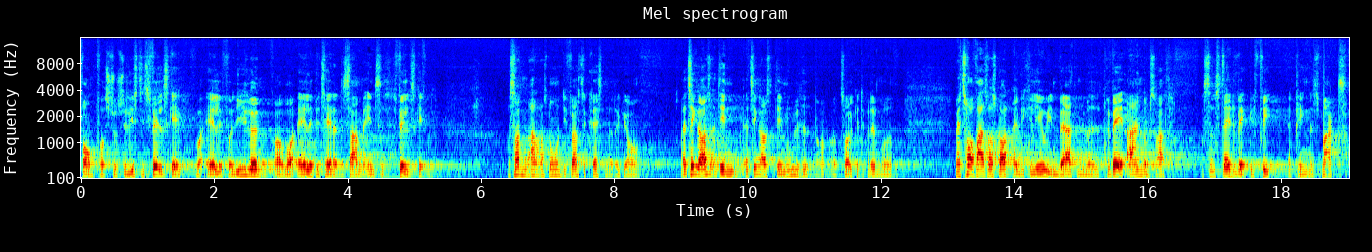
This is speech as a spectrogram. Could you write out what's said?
form for socialistisk fællesskab, hvor alle får lige løn, og hvor alle betaler det samme ind til fællesskabet. Og sådan var der også nogle af de første kristne, der gjorde. Og jeg tænker også, at det er en, jeg tænker også, at det er en mulighed at, at tolke det på den måde. Men jeg tror faktisk også godt, at vi kan leve i en verden med privat ejendomsret, og så stadigvæk blive fri af pengenes magt.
